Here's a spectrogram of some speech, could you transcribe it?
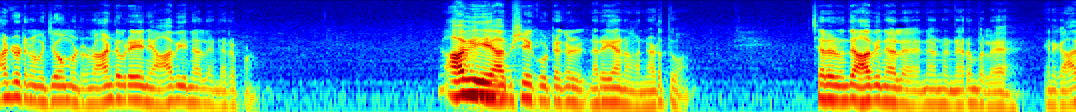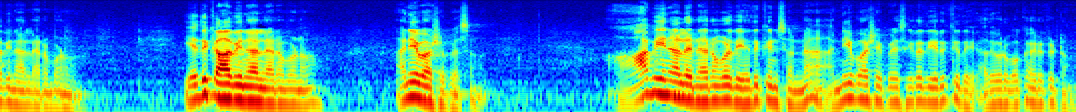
ஆண்டவர்கிட்ட நம்ம ஜெபம் பண்ணுறோம் ஆண்டவரே என்னை ஆவியினால் நிரப்பணும். ஆவி அபிஷேக கூட்டங்கள் நிறையா நாங்கள் நடத்துவோம். சிலர் வந்து ஆவினால் என்ன நிரம்பலை. எனக்கு ஆவினால் நிரம்பணும். எதுக்கு ஆவினால் நிரம்பணும்? அந்நிய பாஷை பேசணும். ஆவியினால் நிரம்புறது எதுக்குன்னு சொன்னால் அந்நிய பாஷை பேசுகிறது இருக்குது. அது ஒரு பக்கம் இருக்கட்டும்.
